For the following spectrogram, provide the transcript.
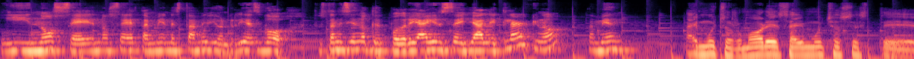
Y no sé, no sé, también está medio en riesgo. Pues están diciendo que podría irse ya Leclerc, ¿no? También. Hay muchos rumores, hay muchos este,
